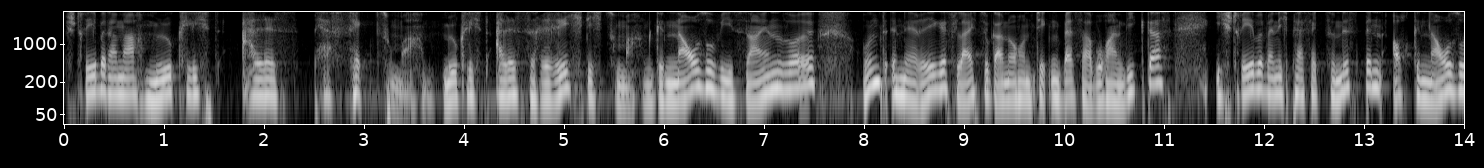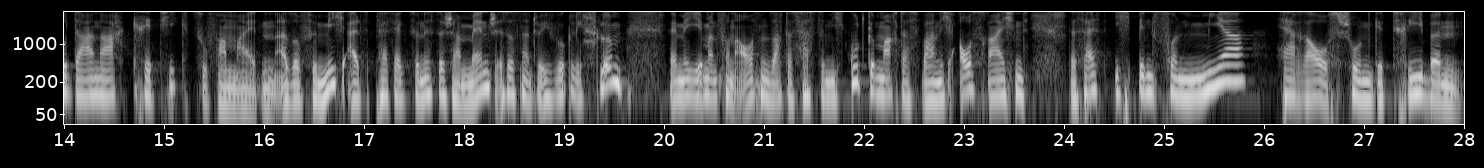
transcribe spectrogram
strebe danach, möglichst alles perfekt zu machen, möglichst alles richtig zu machen, genauso wie es sein soll und in der Regel vielleicht sogar noch einen Ticken besser. Woran liegt das? Ich strebe, wenn ich Perfektionist bin, auch genauso danach, Kritik zu vermeiden. Also für mich als perfektionistischer Mensch ist es natürlich wirklich schlimm, wenn mir jemand von außen sagt, das hast du nicht gut gemacht, das war nicht ausreichend. Das heißt, ich bin von mir heraus schon getrieben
